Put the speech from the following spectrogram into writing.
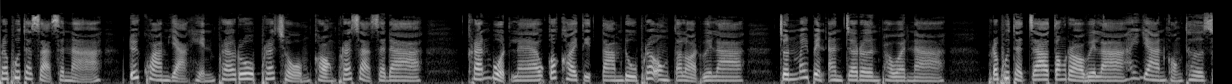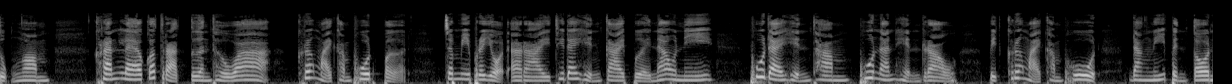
พระพุทธศาสนาด้วยความอยากเห็นพระรูปพระโฉมของพระศาสดา ครั้นบวชแล้วก็คอยติดตามดูพระองค์ตลอดเวลา จนไม่เป็นอันเจริญภาวนา พระพุทธเจ้าต้องรอเวลาให้ยานของเธอสุกงอม ครั้นแล้วก็ตรัสเตือนเธอว่า เครื่องหมายคำพูดเปิด จะมีประโยชน์อะไรที่ได้เห็นกายเปื่อยเน่านี้ ผู้ใดเห็นธรรมผู้นั้นเห็นเราปิดเครื่องหมายคำพูด ดังนี้เป็นต้น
